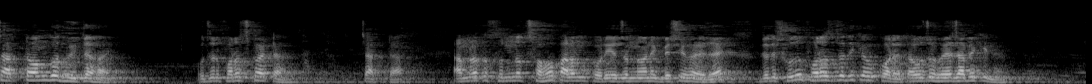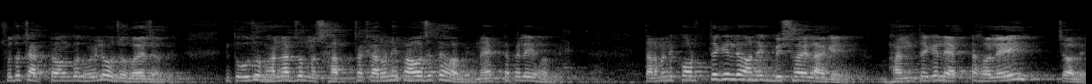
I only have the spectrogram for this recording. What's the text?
চারটা অঙ্গ ধুইতে হয়। উজুর ফরজ কয়টা? চারটা। আমরা তো সুন্নত সহ পালন করি, এজন্য অনেক বেশি হয়ে যায়। যদি শুধু ফরজ যদি কেউ করে, তা উজু হয়ে যাবে কিনা? শুধু চারটা অঙ্গ ধরলে উজু হয়ে যাবে। কিন্তু উজু ভাঙার জন্য সাতটা কারণে পাওয়া যেতে হবে, না একটা পেলেই হবে? তার মানে করতে গেলে অনেক বিষয় লাগে, ভাঙতে গেলে একটা হলেই চলে।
